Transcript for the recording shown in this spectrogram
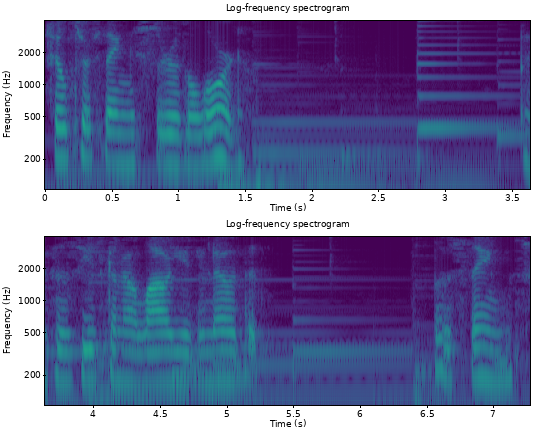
filter things through the Lord because He's going to allow you to know that those things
